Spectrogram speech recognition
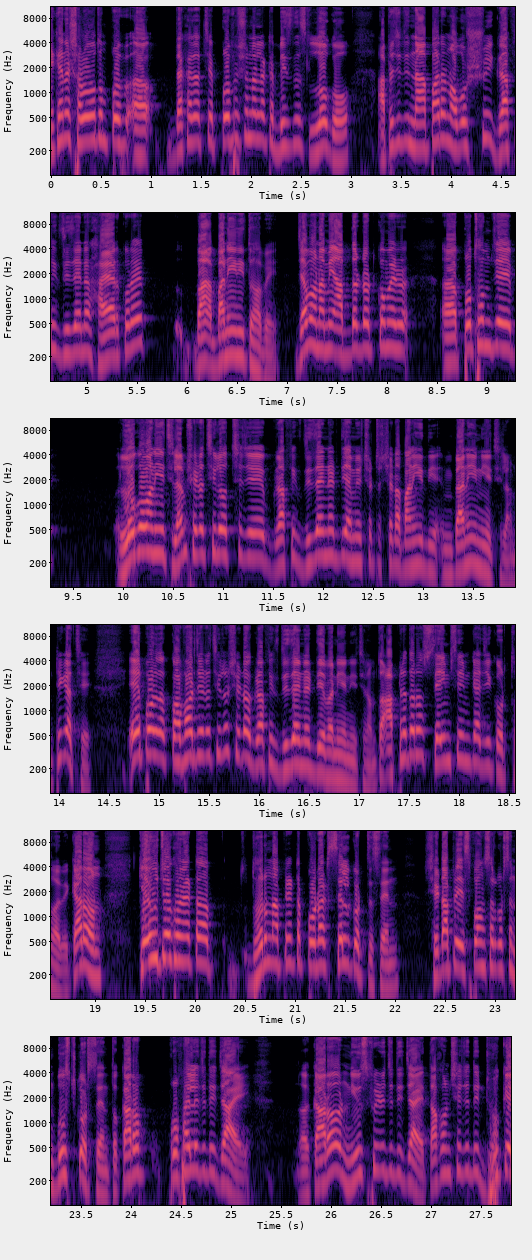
এখানে সর্বপ্রথম দেখা যাচ্ছে প্রফেশনাল একটা বিজনেস লোগো আপনি যদি না পারেন অবশ্যই গ্রাফিক্স ডিজাইনার হায়ার করে বানিয়ে নিতে হবে। যেমন আমি আবদার ডট কমের প্রথম যে লোগো বানিয়েছিলাম, সেটা ছিল হচ্ছে যে গ্রাফিক্স ডিজাইনার দিয়ে আমি হচ্ছে সেটা বানিয়ে দিয়ে, বানিয়ে নিয়েছিলাম, ঠিক আছে? এরপর কভার যেটা ছিল সেটা গ্রাফিক্স ডিজাইনার দিয়ে বানিয়ে নিয়েছিলাম। তো আপনাদেরও সেম সেম কাজই করতে হবে। কারণ কেউ যখন একটা, ধরুন আপনি একটা প্রোডাক্ট সেল করতেছেন, সেটা আপনি স্পন্সর করছেন বুস্ট করছেন, তো কারও প্রোফাইলে যদি যায়, কারও নিউজ ফিডে যদি যায়, তখন সে যদি ঢুকে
